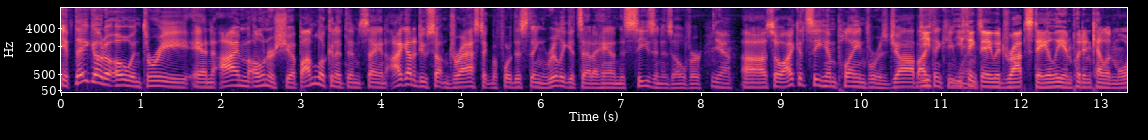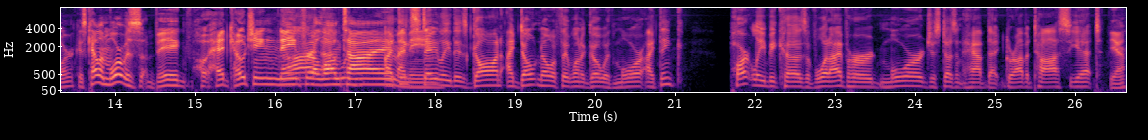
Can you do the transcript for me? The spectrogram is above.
if they go to 0 and 3 and I'm ownership, I'm looking at them saying, I got to do something drastic before this thing really gets out of hand and this season is over. Yeah. Uh, so I could see him playing for his job. I think he you think they would drop Staley and put in Kellen Moore? Because Kellen Moore was a big head coaching name for a long wouldn't- time. I think mean, Staley is gone. I don't know if they want to go with Moore. I think partly because of what I've heard, Moore just doesn't have that gravitas yet. Yeah.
